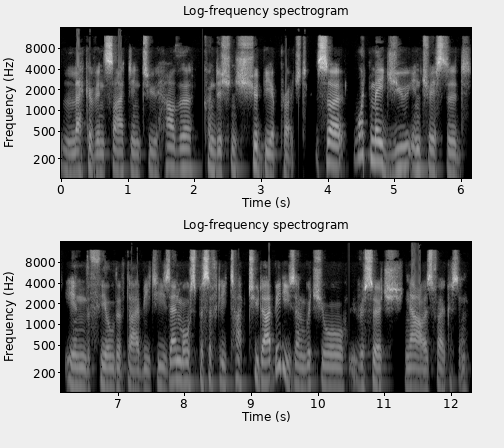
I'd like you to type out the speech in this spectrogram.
lack of insight into how the condition should be approached. So, what made you interested in the field of diabetes and more specifically type 2 diabetes, on which your research now is focusing?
